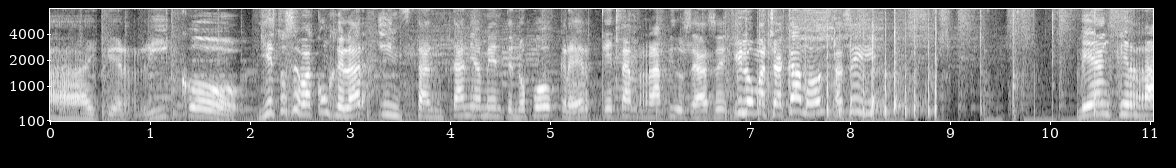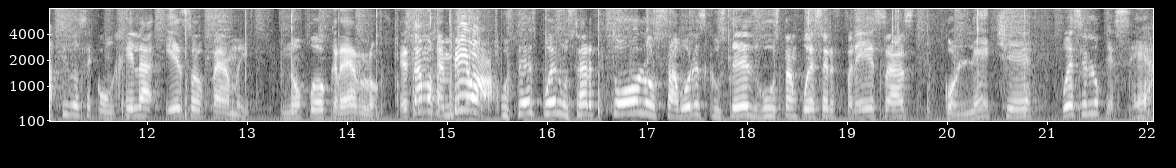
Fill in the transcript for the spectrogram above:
¡Ay, qué rico! Y esto se va a congelar instantáneamente. No puedo creer qué tan rápido se hace. Y lo machacamos así. Vean qué rápido se congela eso, family. No puedo creerlo. ¡Estamos en vivo! Ustedes pueden usar todos los sabores que ustedes gustan. Puede ser fresas, con leche, puede ser lo que sea.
